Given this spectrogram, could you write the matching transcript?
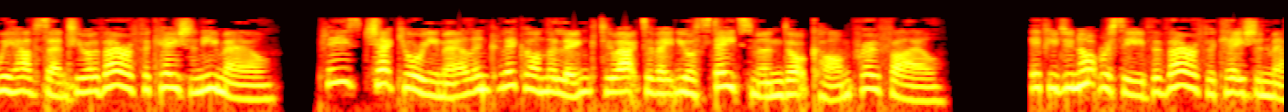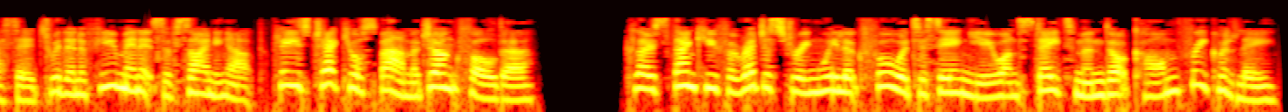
We have sent you a verification email. Please check your email and click on the link to activate your statesman.com profile. If you do not receive the verification message within a few minutes of signing up, please check your spam or junk folder. Close thank you for registering we look forward to seeing you on statesman.com frequently.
